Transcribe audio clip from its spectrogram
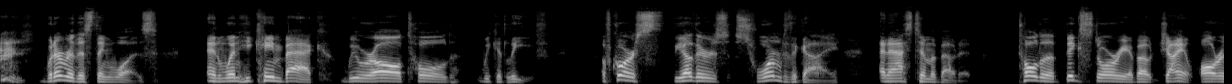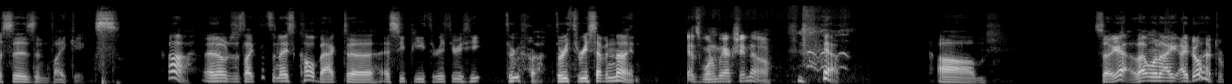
whatever this thing was. And when he came back, we were all told we could leave. Of course, the others swarmed the guy and asked him about it. Told a big story about giant walruses and Vikings. Ah, and I was just like, that's a nice callback to SCP 3379. It's one we actually know. Yeah. Um, so yeah, that one I, I don't have to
